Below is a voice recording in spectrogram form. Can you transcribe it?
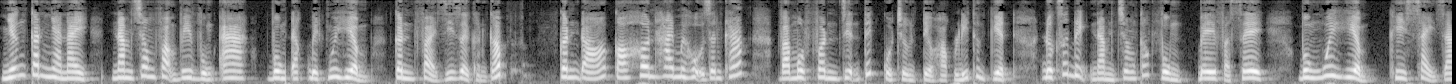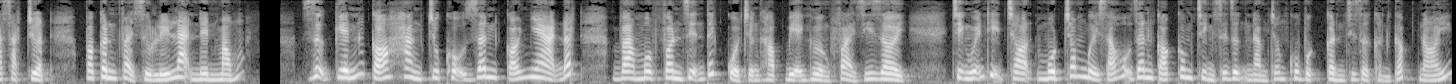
những căn nhà này nằm trong phạm vi vùng A, vùng đặc biệt nguy hiểm, cần phải di rời khẩn cấp. Gần đó có hơn 20 hộ dân khác và một phần diện tích của trường tiểu học Lý Thường Kiệt được xác định nằm trong các vùng B và C, vùng nguy hiểm khi xảy ra sạt trượt và cần phải xử lý lại nền móng dự kiến có hàng chục hộ dân có nhà đất và một phần diện tích của trường học bị ảnh hưởng phải di rời. Chị Nguyễn Thị Chọn, một trong 16 hộ dân có công trình xây dựng nằm trong khu vực cần di rời khẩn cấp, nói.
